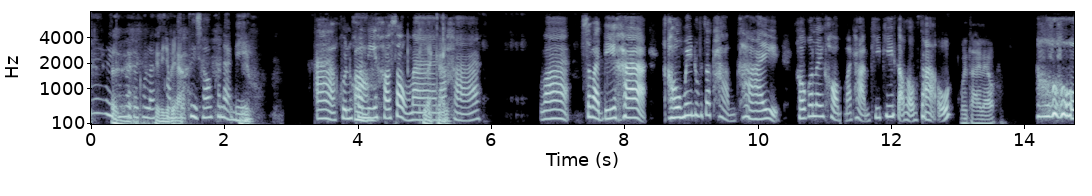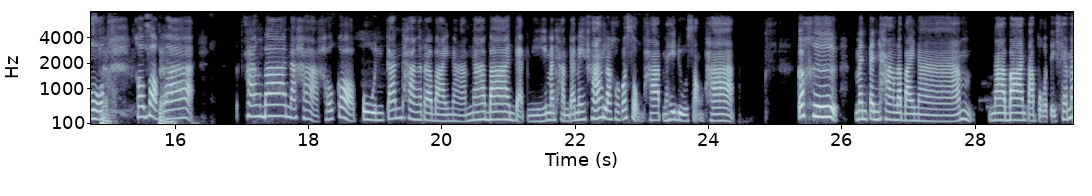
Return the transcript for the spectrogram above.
มากเลยเออทำไมเป็นคนละเดี๋ยวคอย่าไปวามอะรับผิดชอบขนาดนี้เดี๋ยวอ่า คุณคอ่านนี้เขาส่งมารายการนะคะ ว่าสวัสดีค่ะ เขาไม่รู้จะถามใคร เขาก็เลยขอมาถามพี่ๆสาวๆโอ้ยตายแล้วๆโอ้โหได้เขาบอกได้ว่าข้างบ้านนะคะเขาก่อปูนกั้นทางระบายน้ำหน้าบ้านแบบนี้มันทำได้ไหมคะ แล้วเขาก็ส่งภาพมาให้ดูสองภาพ ก็คือมันเป็นทางระบายน้ำหน้าบ้านตามปกติใช่ไหม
